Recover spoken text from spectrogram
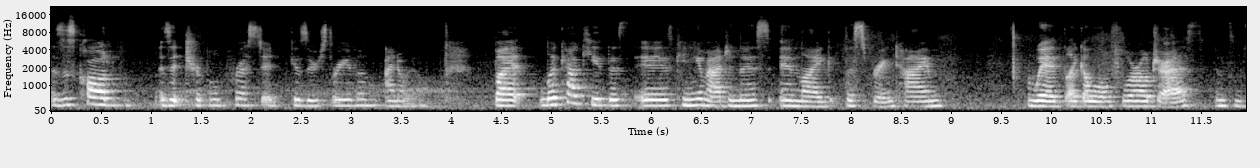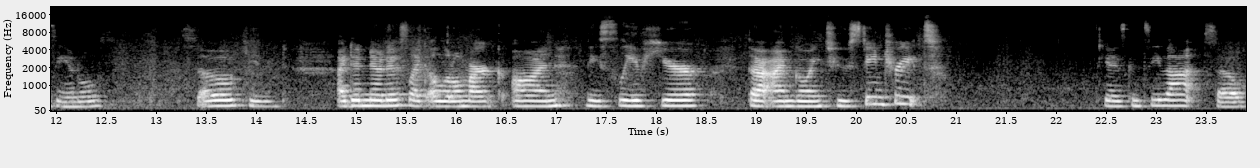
is this called, is it triple breasted? Because there's three of them. I don't know. But look how cute this is. Can you imagine this in like the springtime? with like a little floral dress and some sandals. So cute. I did notice like a little mark on the sleeve here that I'm going to stain treat. If you guys can see that. So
